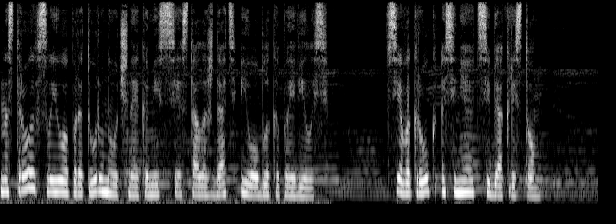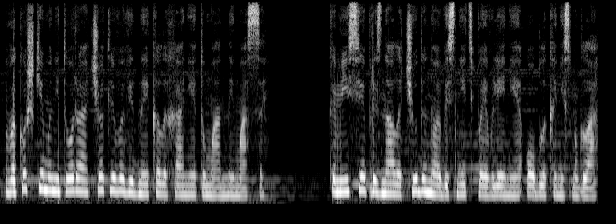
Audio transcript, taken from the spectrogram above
Настроив свою аппаратуру, научная комиссия стала ждать, и облако появилось. Все вокруг осеняют себя крестом – в окошке монитора отчетливо видны колыхания туманной массы. Комиссия признала чудо, но объяснить появление облака не смогла.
